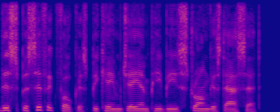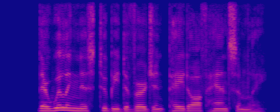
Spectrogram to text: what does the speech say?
this specific focus became JMPB's strongest asset. Their willingness to be divergent paid off handsomely.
